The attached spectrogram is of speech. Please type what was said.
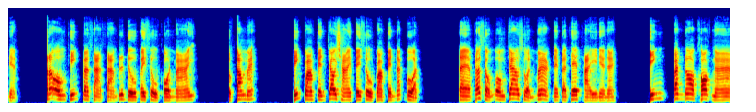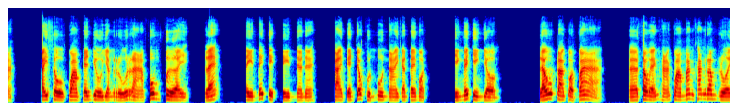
เนี่ย พระองค์ทิ้งปราสาทสามฤดูไปสู่โคนไม้ ถูกต้องไหมทิ้งความเป็นเจ้าชายไปสู่ความเป็นนักบวชแต่พระสงฆ์องค์เจ้าส่วนมากในประเทศไทยเนี่ยนะ ทิ้งบ้านนอกคอกนา ไปสู่ความเป็นอยู่อย่างหรูหราฟุ่มเฟือย และตีนไม่ติดดินนะนะกลายเป็นเจ้าขุนมูลนายกันไปหมด จริงไม่จริงโยม แล้วปรากฏว่าแสวงหาความมั่งคั่งร่ำรวย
